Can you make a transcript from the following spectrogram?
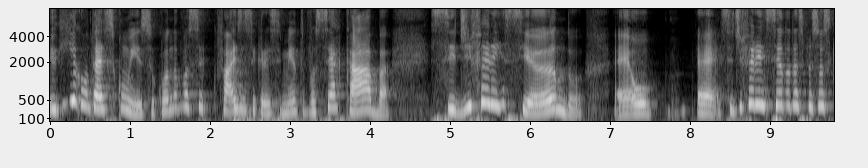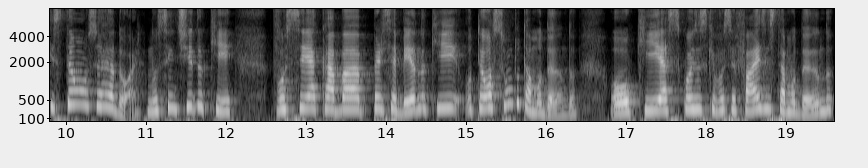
E o que, que acontece com isso? Quando você faz esse crescimento, você acaba se diferenciando é, ou é, se diferenciando das pessoas que estão ao seu redor, no sentido que você acaba percebendo que o teu assunto está mudando ou que as coisas que você faz está mudando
